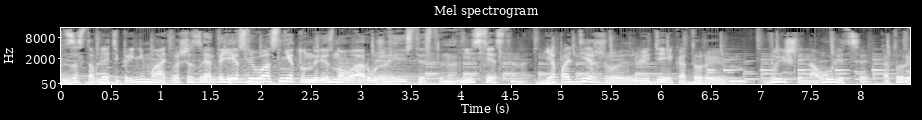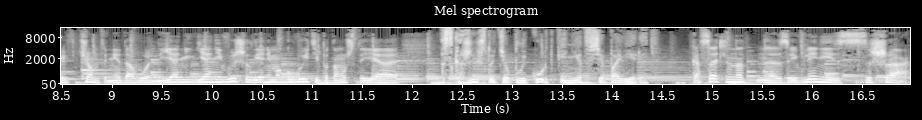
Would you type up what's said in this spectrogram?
заставляйте принимать ваши Это заявления. если у вас нету нарезного оружия, естественно. Естественно. Я поддерживаю людей, которые вышли на улицы, которые в чем-то недовольны. Я не, я не вышел, я не могу выйти, потому что я... Скажи, что теплой куртки нет, все поверят. Касательно э, заявлений из США.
